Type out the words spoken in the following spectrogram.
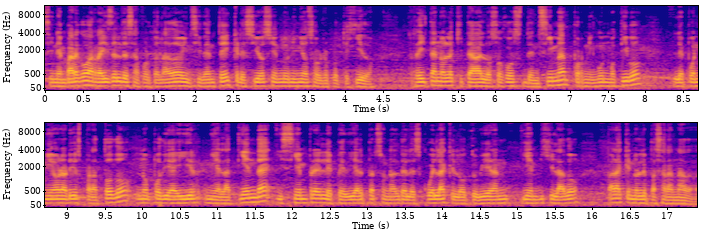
Sin embargo, a raíz del desafortunado incidente, creció siendo un niño sobreprotegido. Rita no le quitaba los ojos de encima por ningún motivo, le ponía horarios para todo, no podía ir ni a la tienda y siempre le pedía al personal de la escuela que lo tuvieran bien vigilado para que no le pasara nada.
